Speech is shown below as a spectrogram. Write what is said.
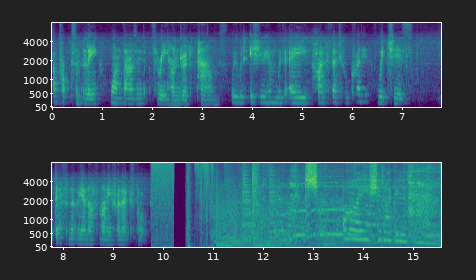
approximately £1,300. We would issue him with a hypothetical credit, which is definitely enough money for an Xbox. Which eye should I be looking at?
